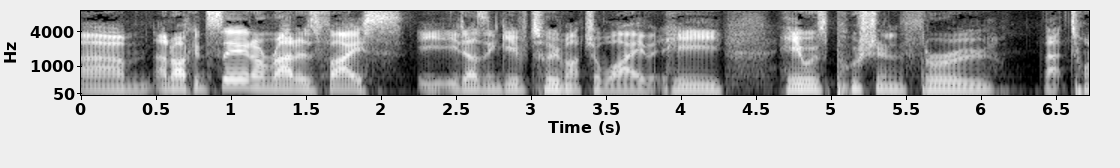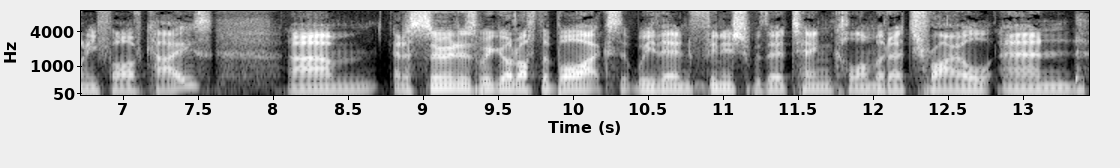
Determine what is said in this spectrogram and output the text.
Um, and I could see it on Rudder's face. He, he, doesn't give too much away, but he he was pushing through that 25 k's. Um, and as soon as we got off the bikes, we then finished with a 10 kilometer trail and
